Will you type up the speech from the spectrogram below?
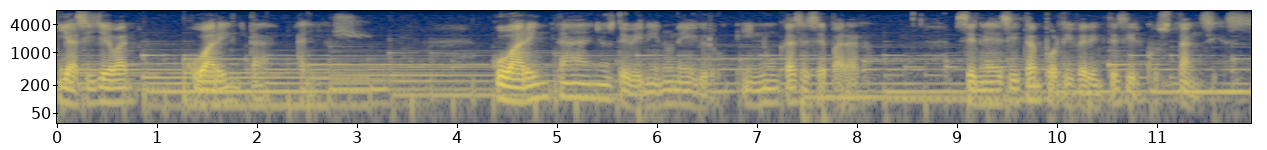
Y así llevan 40 40 años de veneno negro y nunca se separaron. Se necesitan por diferentes circunstancias.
